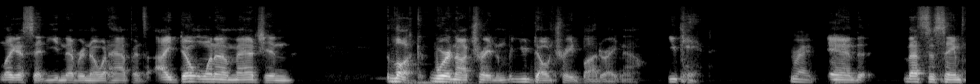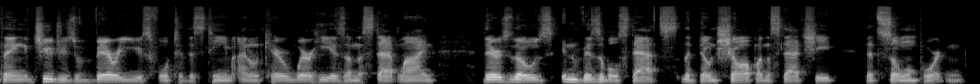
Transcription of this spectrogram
like I said, you never know what happens. I don't want to imagine. Look, we're not trading, but you don't trade Bud right now. You can't. Right. And that's the same thing. Juju's very useful to this team. I don't care where he is on the stat line. There's those invisible stats that don't show up on the stat sheet that's so important.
